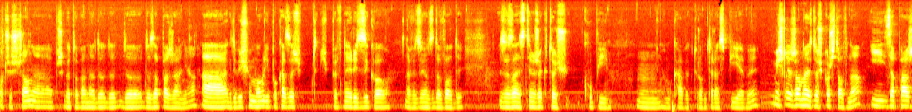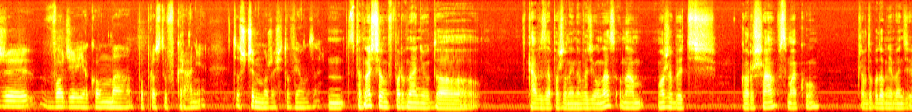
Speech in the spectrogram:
oczyszczona, przygotowana do, do, do, do zaparzania, a gdybyśmy mogli pokazać takie pewne ryzyko, nawiązując do wody, związane z tym, że ktoś kupi mm, kawę, którą teraz pijemy. Myślę, że ona jest dość kosztowna i zaparzy w wodzie, jaką ma po prostu w kranie. To z czym może się to wiązać? Mm, Z pewnością w porównaniu do kawy zaparzonej na wodzie u nas, ona może być gorsza w smaku. Prawdopodobnie będzie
